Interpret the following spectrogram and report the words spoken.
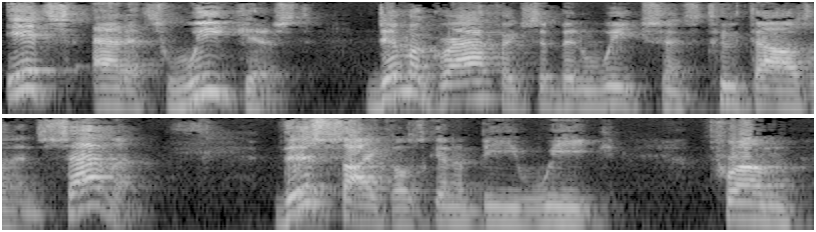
it's at its weakest. Demographics have been weak since 2007. This cycle is going to be weak from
